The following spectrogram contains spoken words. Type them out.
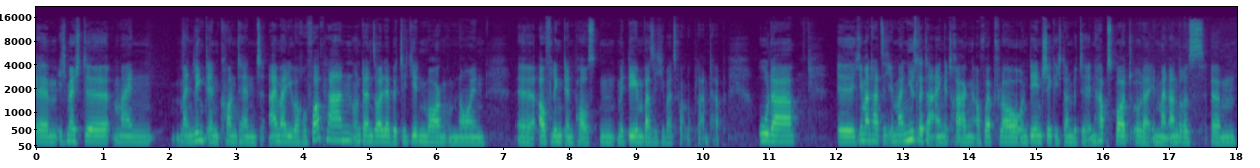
ähm, ich möchte mein, mein LinkedIn-Content einmal die Woche vorplanen und dann soll der bitte jeden Morgen um neun äh, auf LinkedIn posten mit dem, was ich jeweils vorgeplant habe. Oder äh, jemand hat sich in mein Newsletter eingetragen auf Webflow und den schicke ich dann bitte in HubSpot oder in mein anderes ähm,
